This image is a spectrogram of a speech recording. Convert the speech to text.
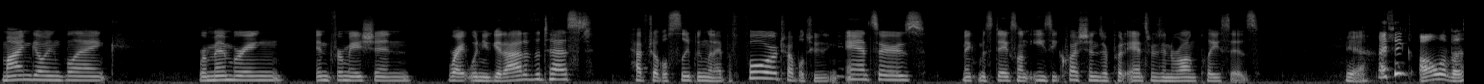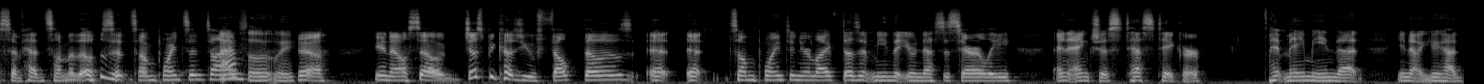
Mind going blank. Remembering information right when you get out of the test. Have trouble sleeping the night before. Trouble choosing answers. Make mistakes on easy questions or put answers in wrong places. Yeah. I think all of us have had some of those at some points in time. Absolutely. Yeah. You know, so just because you felt those at, at some point in your life doesn't mean that you're necessarily an anxious test taker. It may mean that, you know, you had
